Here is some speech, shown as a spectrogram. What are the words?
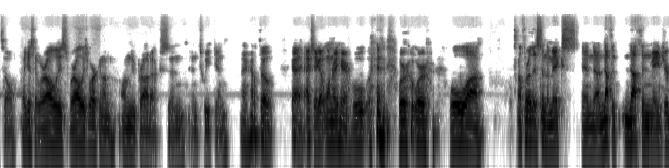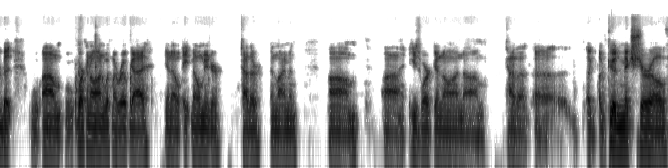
so like I said, we're always we're always working on on new products and and tweaking. I'll throw yeah, actually I got one right here. We'll we're we're we'll uh I'll throw this in the mix and uh, nothing nothing major, but um working on with my rope guy, you know, eight millimeter tether and lineman. Um uh he's working on um kind of a, a a, good mixture of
